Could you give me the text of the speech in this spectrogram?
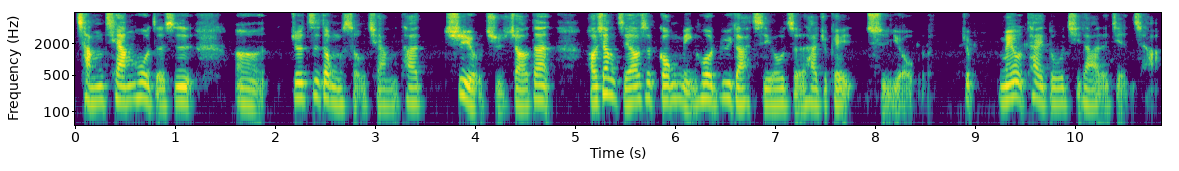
长枪或者是呃就自动手枪，它是有执照，但好像只要是公民或绿卡持有者，他就可以持有了，就没有太多其他的检查。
